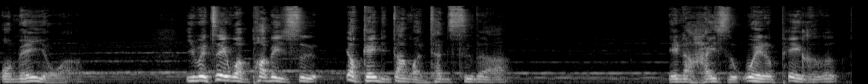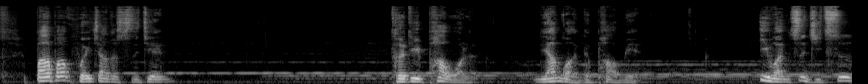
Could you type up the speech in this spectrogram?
我没有啊，因为这一碗泡面是。”要给你当晚餐吃的啊！原来孩子为了配合爸爸回家的时间，特地泡我了两碗的泡面，一碗自己吃，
